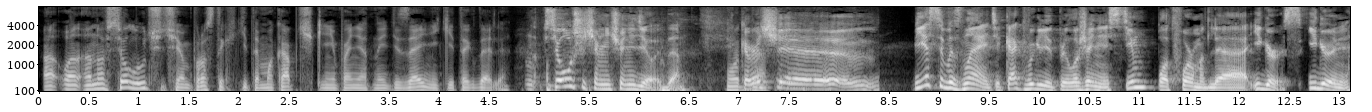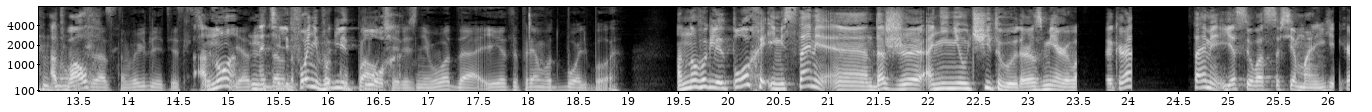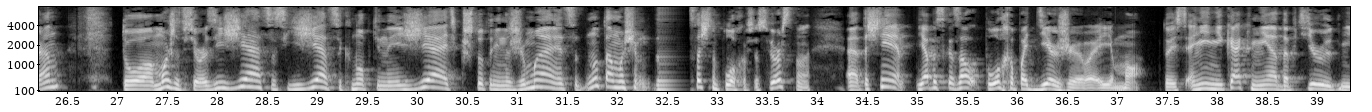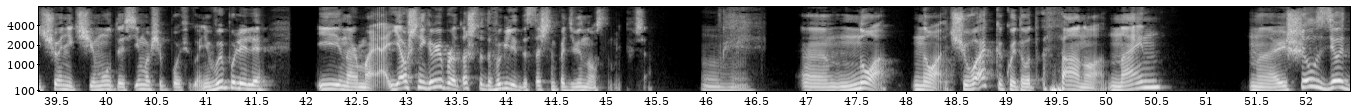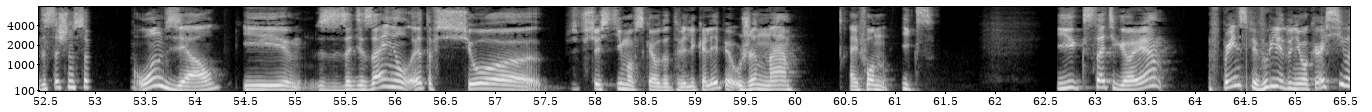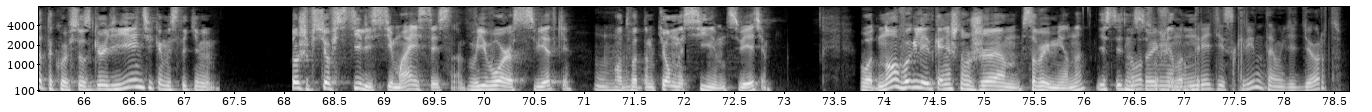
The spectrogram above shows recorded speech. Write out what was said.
оно все лучше, чем просто какие-то макапчики непонятные, дизайники и так далее. Все лучше, чем ничего не делать, да. Вот Короче, да. Э, если вы знаете, как выглядит приложение Steam, платформа для игр с играми от Valve, ужасно выглядит, если оно на телефоне выглядит плохо. через него, да, и это прям вот боль была. Оно выглядит плохо, и местами э, даже они не учитывают размеры экрана. Местами, если у вас совсем маленький экран, то может все разъезжаться, съезжаться, кнопки наезжать, что-то не нажимается. Ну, там, в общем, достаточно плохо все сверстано. Э, точнее, я бы сказал, плохо поддерживаемо. То есть они никак не адаптируют ничего ни к чему, то есть им вообще пофигу. Они выпулили, и нормально. Я уж не говорю про то, что это выглядит достаточно по-90 у них все. Угу. Но, но чувак какой-то вот Thano 9 э, решил сделать достаточно... Он взял и задизайнил это все, все стимовское вот это великолепие уже на iPhone X. И, кстати говоря, в принципе, выглядит у него красиво такое все с градиентиками, с такими. Тоже все в стиле Стима, естественно, в его расцветке, угу. вот в этом темно-синем цвете. Вот, но выглядит, конечно, уже современно, действительно ну, вот, современно. Слушай, вот третий скрин, там, где Dirt,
